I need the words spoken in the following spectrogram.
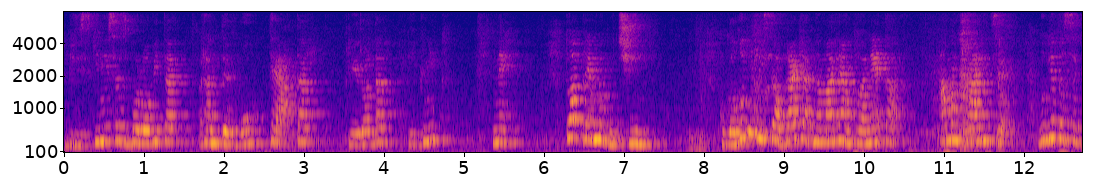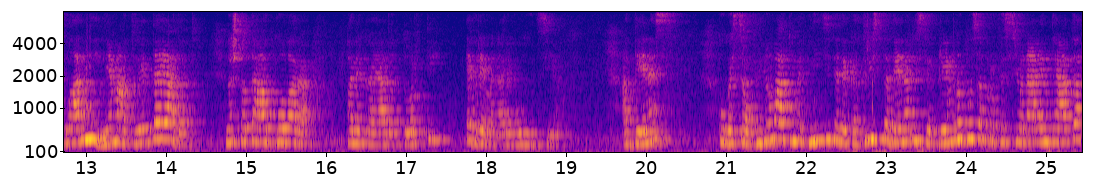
Блиски ни се зборовите рандеву, театар, природа, пикник? Не, тоа премногу чини. Кога луѓето се обраќаат на Марија Антуанета, аман кралице, луѓето се гладни и немаат леп да јадат, на што таа одговара, па нека јадат торти, е време на револуција. А денес, кога се обвинуваат уметниците дека 300 денари се премногу за професионален театар,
